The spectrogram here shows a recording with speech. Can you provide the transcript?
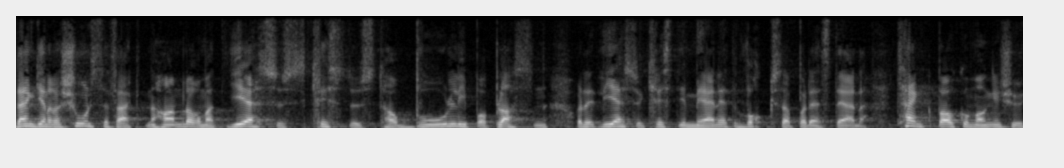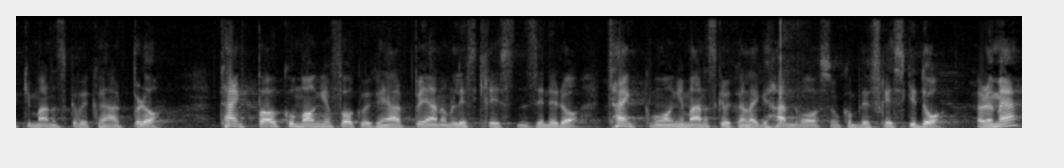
Den generasjonseffekten handler om at Jesus Kristus tar bolig på plassen, og at Jesus Kristi menighet vokser på det stedet. Tenk bare hvor mange syke mennesker vi kan hjelpe da. Tenk bare hvor mange folk vi kan hjelpe gjennom livskrisen sin i da. Tenk hvor mange mennesker vi kan legge hendene våre som kan bli friske da. Er du med?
